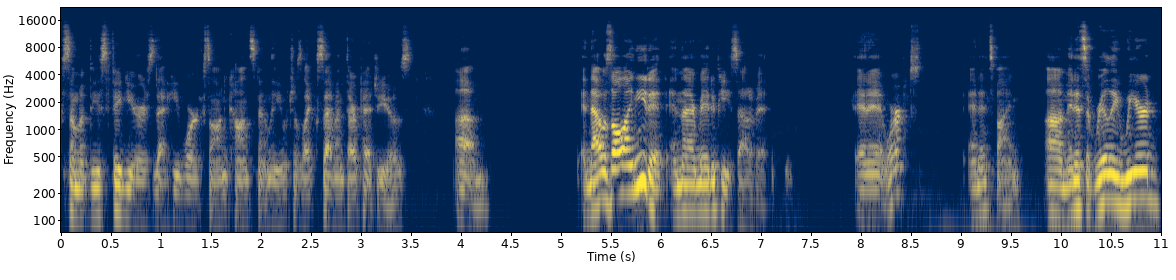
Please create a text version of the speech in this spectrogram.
some of these figures that he works on constantly, which was like seventh arpeggios. Um, and that was all I needed, and I made a piece out of it, and it worked, and it's fine. Um, and it's a really weird,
